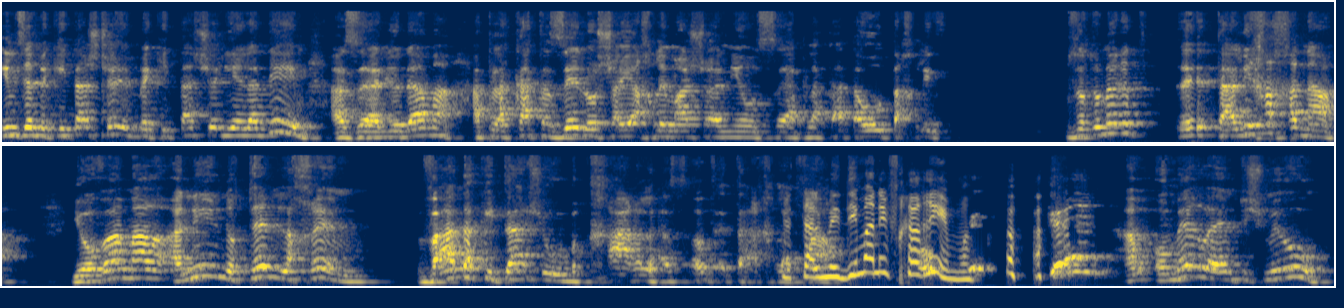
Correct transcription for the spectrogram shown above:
אם זה בכיתה של, בכיתה של ילדים, אז אני יודע מה, הפלקט הזה לא שייך למה שאני עושה, הפלקט ההוא תחליף. זאת אומרת, זה תהליך הכנה. יהובה אמר, אני נותן לכם, ועד הכיתה שהוא בחר לעשות את ההחלפה. התלמידים הנבחרים. כן, אומר להם, תשמעו,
